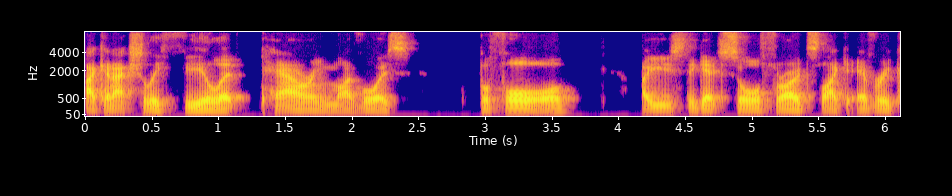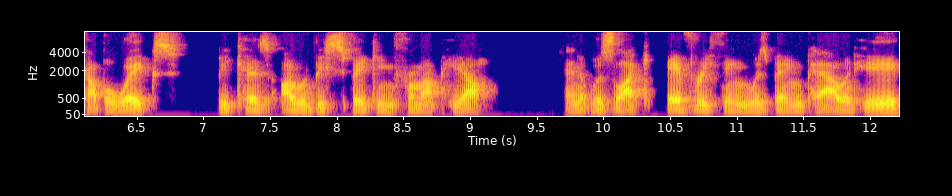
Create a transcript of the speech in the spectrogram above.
I can actually feel it powering my voice. Before, I used to get sore throats like every couple of weeks because I would be speaking from up here and it was like everything was being powered here.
